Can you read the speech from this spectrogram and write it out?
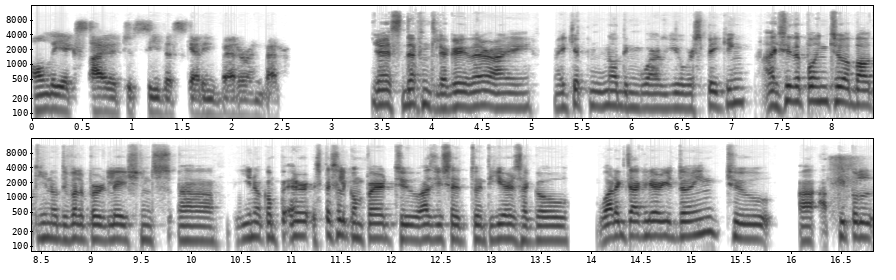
only excited to see this getting better and better. Yes, definitely agree there. I I kept nodding while you were speaking. I see the point too about you know developer relations. Uh, you know, compare especially compared to as you said 20 years ago. What exactly are you doing to uh, uh, people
